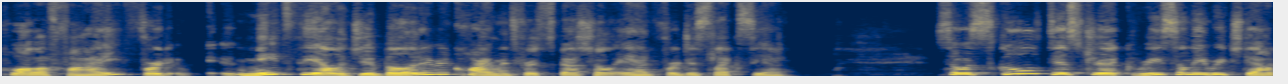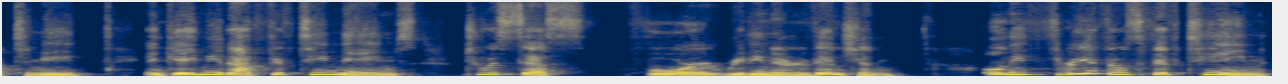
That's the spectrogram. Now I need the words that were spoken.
qualify for meets the eligibility requirements for special ed for dyslexia. So a school district recently reached out to me and gave me about 15 names to assess for reading intervention. Only three of those 15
